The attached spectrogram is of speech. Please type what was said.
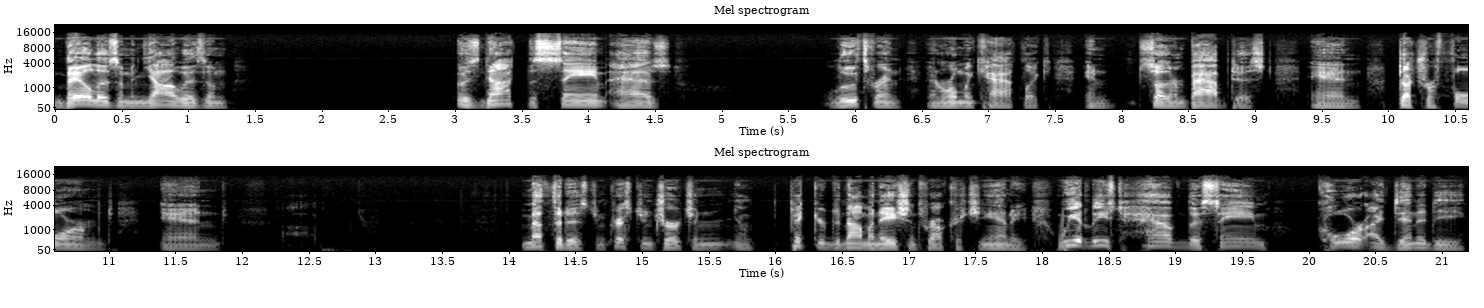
Baalism and Yahwism was not the same as Lutheran and Roman Catholic and Southern Baptist and Dutch Reformed and uh, Methodist and Christian Church and you know pick your denomination throughout Christianity. We at least have the same core identity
